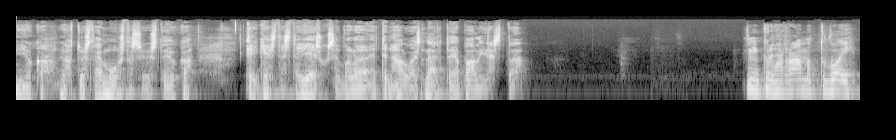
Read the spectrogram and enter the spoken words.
joka johtuu jostain muusta syystä, joka ei kestä sitä Jeesuksen valoa, etten haluaisi näyttää ja paljastaa. Niin kyllähän raamattu voi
